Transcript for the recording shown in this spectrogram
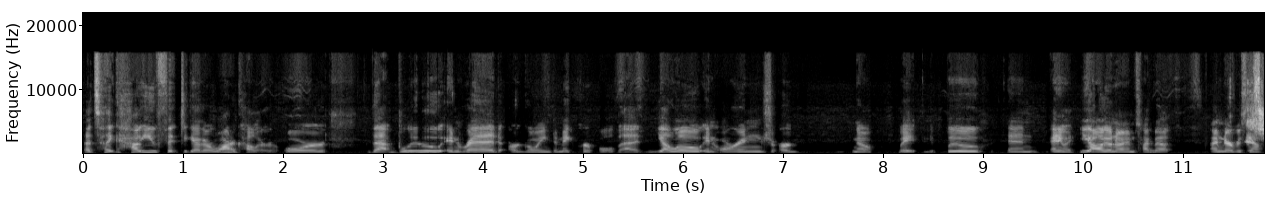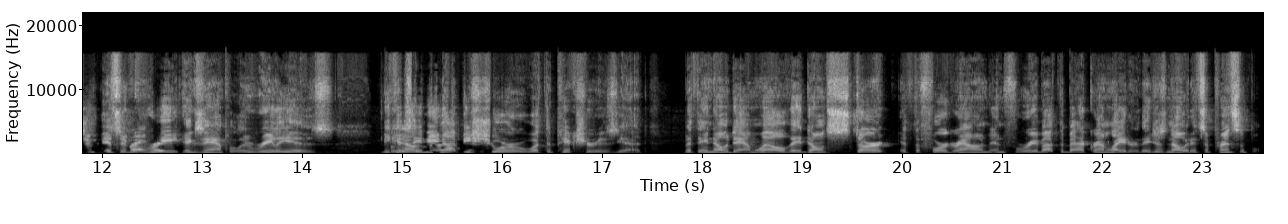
That's like how you fit together watercolor, or that blue and red are going to make purple. That yellow and orange are no wait blue and anyway, y'all don't know what I'm talking about. I'm nervous it's now. A, it's a but, great example. It really is because you know, they may not be sure what the picture is yet, but they know damn well they don't start at the foreground and worry about the background later. They just know it. It's a principle.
